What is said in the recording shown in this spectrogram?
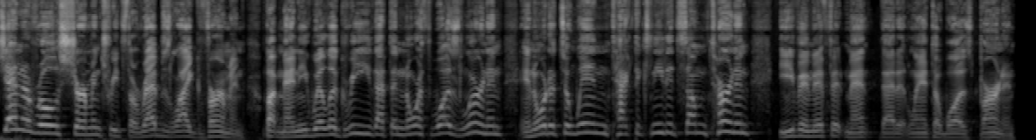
General Sherman treats the Rebs like vermin, but many will agree that the North was learning. In order to win, tactics needed some turning, even if it meant that Atlanta was burning.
